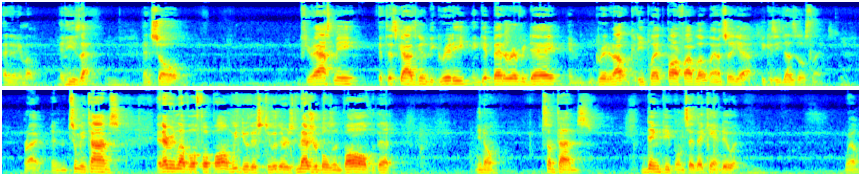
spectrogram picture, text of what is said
at any level. And he's that. And so, if you ask me if this guy's going to be gritty and get better every day and grit it out, could he play at the Power Five level? I would say yeah, because he does those things, right? And too many times at every level of football, and we do this too. There's measurables involved that, you know, sometimes ding people and say they can't do it. Well,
